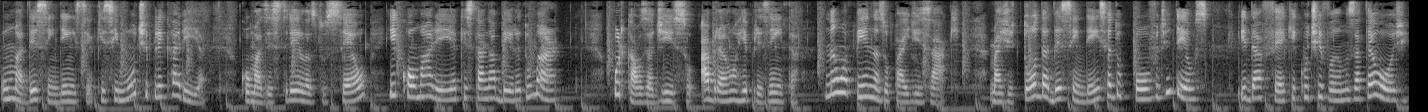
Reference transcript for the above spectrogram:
uma descendência que se multiplicaria, como as estrelas do céu e como a areia que está na beira do mar. Por causa disso, Abraão representa não apenas o pai de Isaac, mas de toda a descendência do povo de Deus e da fé que cultivamos até hoje.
